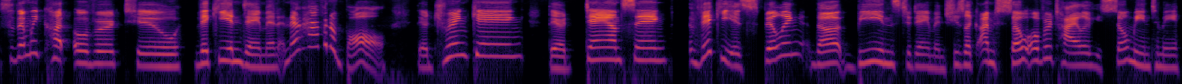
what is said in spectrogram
So then we cut over to Vicky and Damon, and they're having a ball. They're drinking, they're dancing. Vicky is spilling the beans to Damon. She's like, I'm so over Tyler. He's so mean to me.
